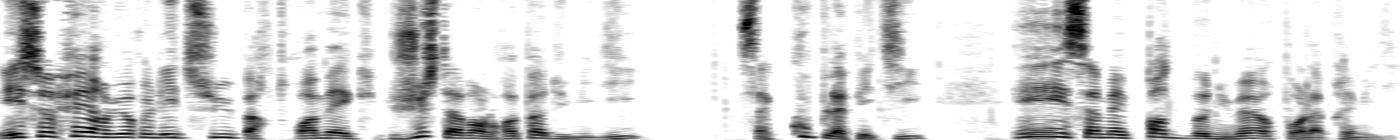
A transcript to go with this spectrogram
Et se faire hurler dessus par trois mecs juste avant le repas du midi, ça coupe l'appétit et ça met pas de bonne humeur pour l'après-midi.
